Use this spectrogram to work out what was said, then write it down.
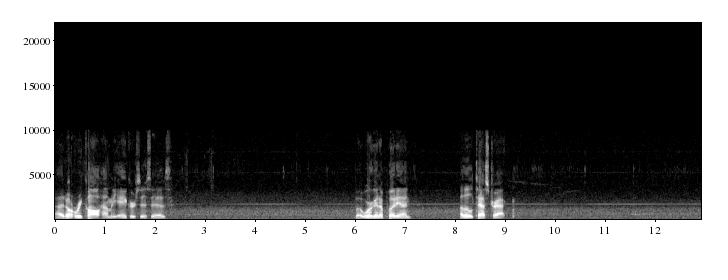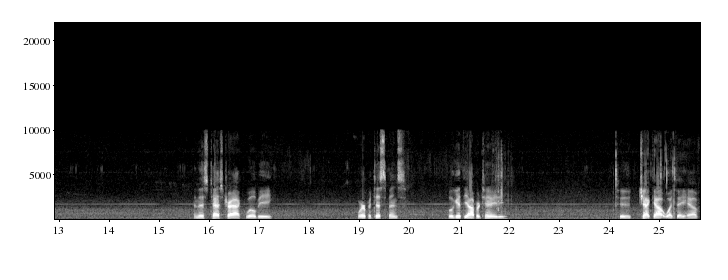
I don't recall how many acres this is. But we're going to put in a little test track. And this test track will be where participants will get the opportunity to check out what they have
